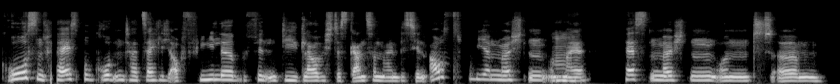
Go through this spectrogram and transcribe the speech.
großen Facebook-Gruppen tatsächlich auch viele befinden, die, glaube ich, das Ganze mal ein bisschen ausprobieren möchten und mhm. mal testen möchten. Und ähm,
